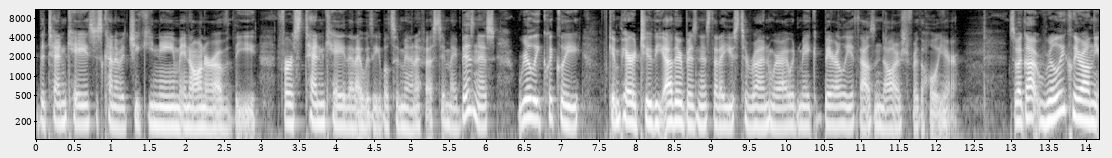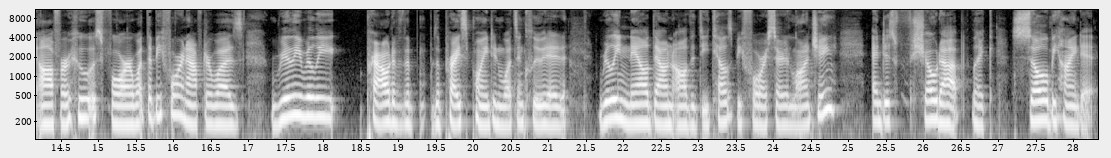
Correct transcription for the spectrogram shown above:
the 10K is just kind of a cheeky name in honor of the first 10K that I was able to manifest in my business really quickly compared to the other business that I used to run where I would make barely a $1,000 for the whole year. So I got really clear on the offer, who it was for, what the before and after was, really, really proud of the, the price point and what's included, really nailed down all the details before I started launching and just showed up like so behind it.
